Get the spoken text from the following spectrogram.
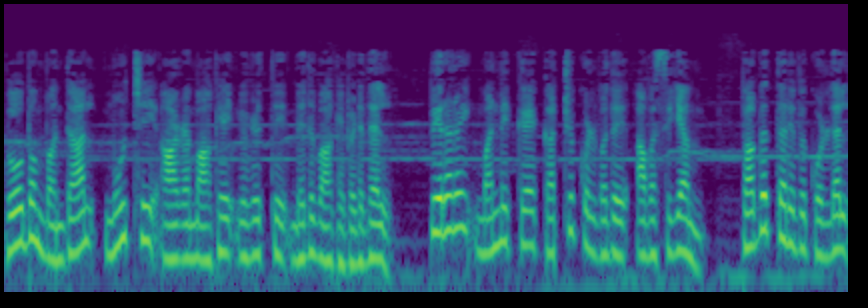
கோபம் வந்தால் மூச்சை ஆழமாக இழுத்து மெதுவாக விடுதல். பிறரை மன்னிக்க கற்றுக்கொள்வது அவசியம். பகுத்தறிவு கொள்ளல்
